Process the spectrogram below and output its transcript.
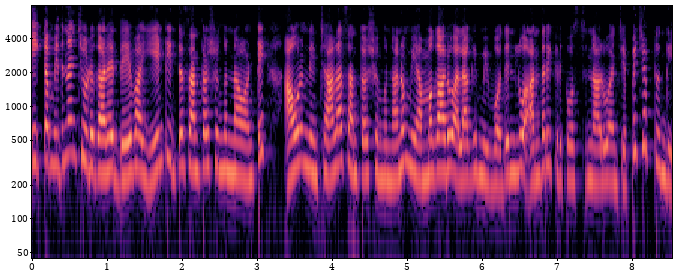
ఇక మిథునం చూడగానే దేవా ఏంటి ఇంత సంతోషంగా ఉన్నావు అంటే అవును నేను చాలా సంతోషంగా ఉన్నాను మీ అమ్మగారు అలాగే మీ వదినలు అందరు ఇక్కడికి వస్తున్నారు అని చెప్పి చెప్తుంది.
